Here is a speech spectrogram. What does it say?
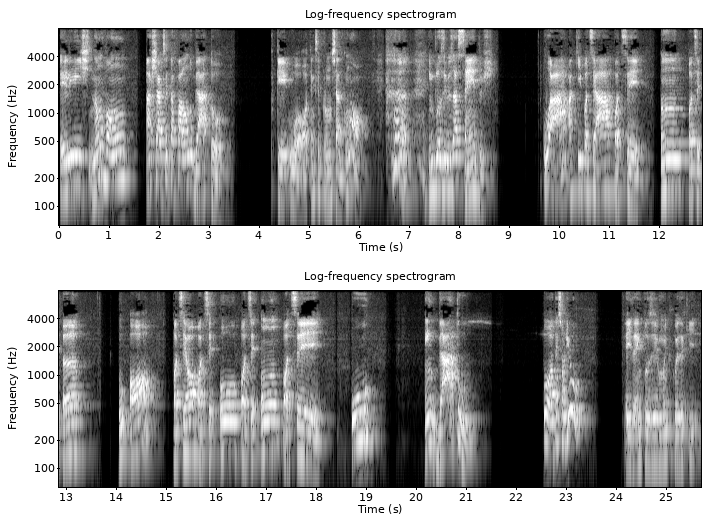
eles não vão achar que você está falando gato, porque o O tem que ser pronunciado como O. Inclusive os acentos. O A aqui pode ser A, pode ser um, pode ser a. O O pode ser O, pode ser O, pode ser um, pode ser U. Em gato, o O tem som de U. E é inclusive muita coisa que.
